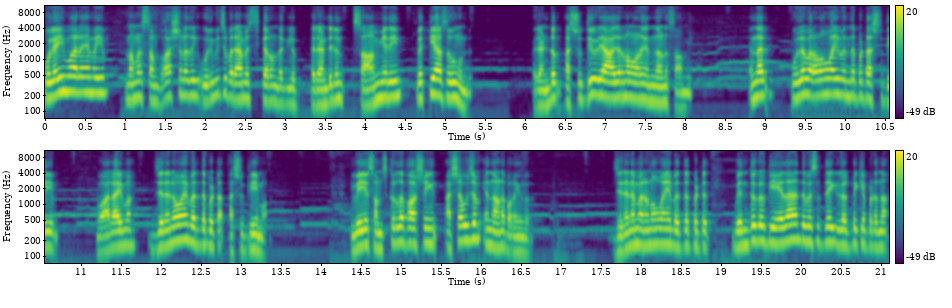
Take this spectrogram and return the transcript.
പുലയും വാലായ്മയും നമ്മൾ സംഭാഷണത്തിൽ ഒരുമിച്ച് പരാമർശിക്കാറുണ്ടെങ്കിലും രണ്ടിനും സാമ്യതയും വ്യത്യാസവും ഉണ്ട്. രണ്ടും അശുദ്ധിയുടെ ആചരണമാണ് എന്നാണ് സാമ്യം. എന്നാൽ കുലവരണവുമായി ബന്ധപ്പെട്ട അശുദ്ധിയും വാലായ്മ ജനനവുമായി ബന്ധപ്പെട്ട അശുദ്ധിയുമാണ്. ഇവയെ സംസ്കൃത ഭാഷയിൽ അശൗചം എന്നാണ് പറയുന്നത്. ജനന മരണവുമായി ബന്ധപ്പെട്ട് ബന്ധുക്കൾക്ക് ഏതാനും ദിവസത്തേക്ക് കൽപ്പിക്കപ്പെടുന്ന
